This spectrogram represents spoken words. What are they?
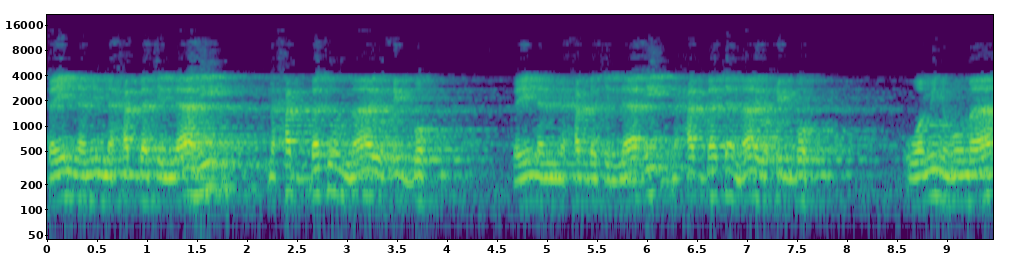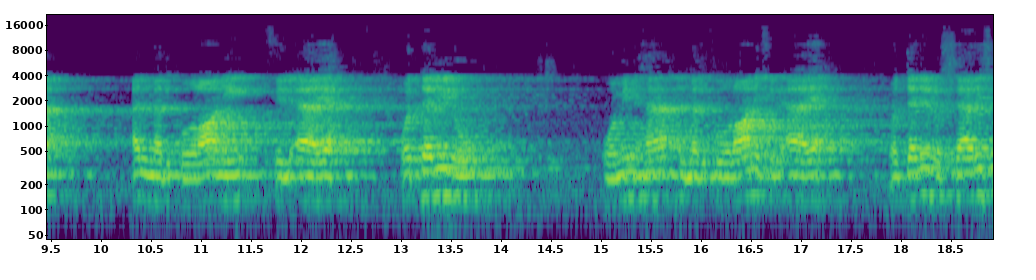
فإن من محبة الله محبة ما يحبه فإن من محبة الله محبة ما يحبه ومنهما المذكوران في الآية والدليل ومنها المذكوران في الآية. والدليل الثالث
